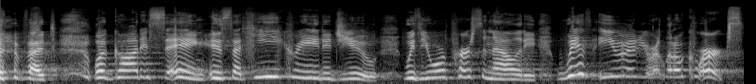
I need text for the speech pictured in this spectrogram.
but, what God is saying is that He created you with your personality, with even your little quirks,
